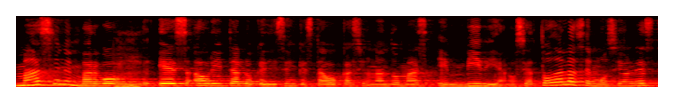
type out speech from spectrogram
Más sin embargo, es ahorita lo que dicen que está ocasionando más envidia, o sea, todas las emociones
